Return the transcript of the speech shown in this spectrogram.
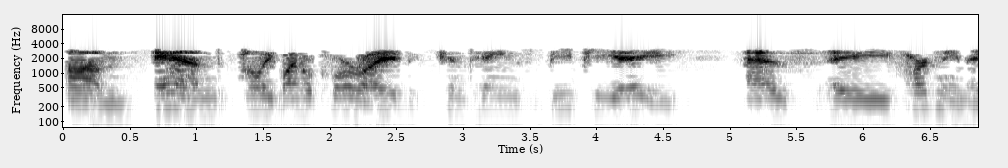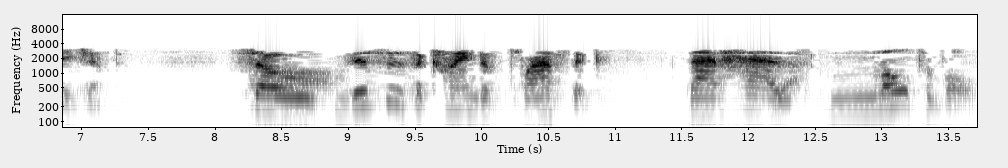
Um, and polyvinyl chloride contains BPA as a hardening agent. So oh. this is a kind of plastic that has yeah. multiple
